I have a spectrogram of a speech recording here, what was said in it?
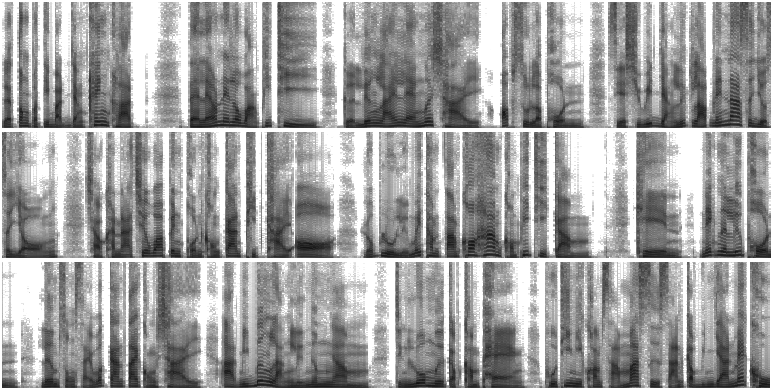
และต้องปฏิบัติอย่างเคร่งครัด แต่แล้วในระหว่างพิธีเกิดเรื่องร้ายแรงเมื่อชายออฟสุลพล เสียชีวิตอย่างลึกลับในหน้าสยดสยอง ชาวคณะเชื่อว่าเป็นผลของการผิดคายอ้อ ลบหลู่หรือไม่ทำตามข้อห้ามของพิธีกรรม เคน เนกนลือพล เริ่มสงสัยว่าการตายของชัย อาจมีเบื้องหลังหรือเงมงำจึงร่วมมือกับคำแพง ผู้ที่มีความสามารถสื่อสารกับวิญญาณแม่ครู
